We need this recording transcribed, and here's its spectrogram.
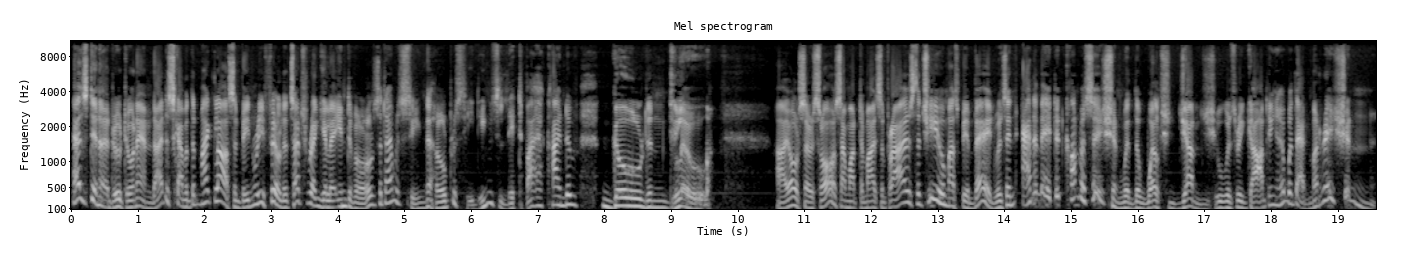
As dinner drew to an end, I discovered that my glass had been refilled at such regular intervals that I was seeing the whole proceedings lit by a kind of golden glow. I also saw, somewhat to my surprise, that she who must be obeyed was in animated conversation with the Welsh judge, who was regarding her with admiration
